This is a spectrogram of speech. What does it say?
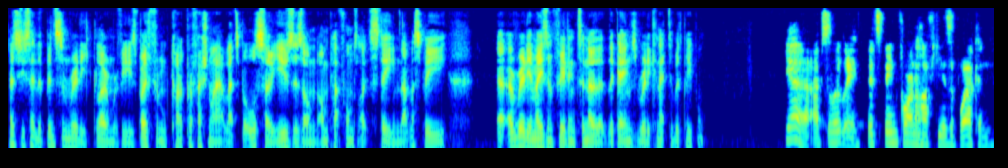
As you say, there've been some really glowing reviews, both from kind of professional outlets, but also users on on platforms like Steam. That must be a, a really amazing feeling to know that the game's really connected with people. Yeah, absolutely. It's been four and a half years of work, and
